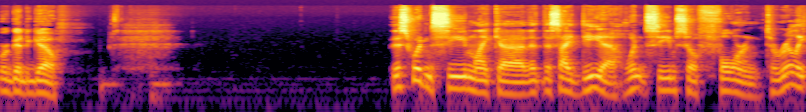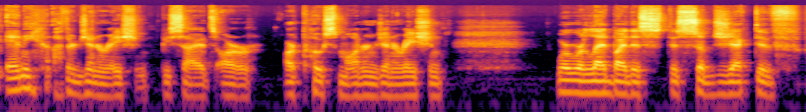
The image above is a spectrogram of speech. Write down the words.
We're good to go. This wouldn't seem like uh, that. This idea wouldn't seem so foreign to really any other generation besides our our postmodern generation, where we're led by this this subjective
